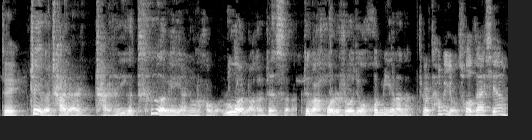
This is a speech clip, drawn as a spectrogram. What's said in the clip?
对，这个差点产生一个特别严重的后果。如果老头真死了，对吧？或者说就昏迷了呢？就是他们有错在先嘛。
